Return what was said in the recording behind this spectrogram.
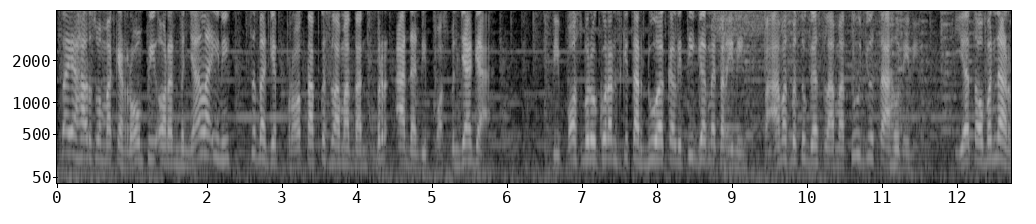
saya harus memakai rompi oranye menyala ini sebagai protap keselamatan berada di pos penjaga. Di pos berukuran sekitar 2 kali 3 meter ini, Pak Ahmad bertugas selama 7 tahun ini. Ia tahu benar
